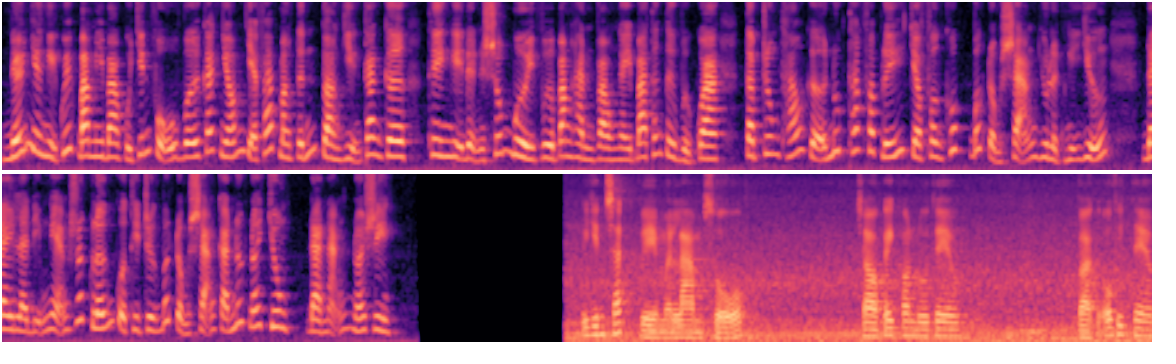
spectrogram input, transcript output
Nếu như nghị quyết 33 của chính phủ với các nhóm giải pháp mang tính toàn diện căn cơ, thì nghị định số 10 vừa ban hành vào ngày 3 tháng 4 vừa qua, tập trung tháo gỡ nút thắt pháp lý cho phân khúc bất động sản du lịch nghỉ dưỡng. Đây là điểm nghẽn rất lớn của thị trường bất động sản cả nước nói chung, Đà Nẵng nói riêng. Cái chính sách về mà làm sổ cho cái condotel và cái officetel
